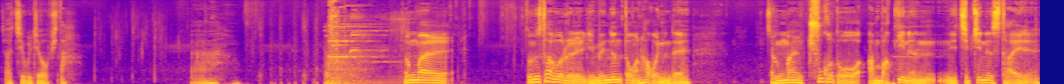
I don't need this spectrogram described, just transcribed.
자, 집을 지어봅시다. 자. 정말, 돈스타브를 몇 년 동안 하고 있는데, 정말 죽어도 안 바뀌는 이집 짓는 스타일.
